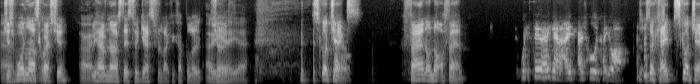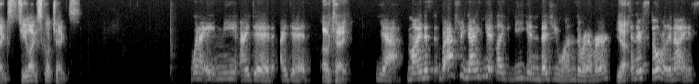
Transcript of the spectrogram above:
uh, Just one last long. question. All right. We haven't asked this to a guest for like a couple of oh shows. yeah, yeah. Scott Jenks, fan or not a fan? Wait, say that again. I, I totally cut you off. It's okay. Scotch eggs. Do you like Scotch eggs? When I ate meat, I did. I did. Okay. Yeah. Minus, but actually now you can get like vegan veggie ones or whatever, Yeah. and they're still really nice.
